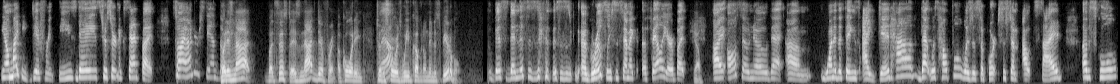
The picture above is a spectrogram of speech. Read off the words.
You know, it might be different these days to a certain extent, but so I understand. The- but it's not, but sister, it's not different according to well, the stories we've covered on Indisputable this then this is this is a grossly systemic uh, failure but yeah. i also know that um, one of the things i did have that was helpful was a support system outside of school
